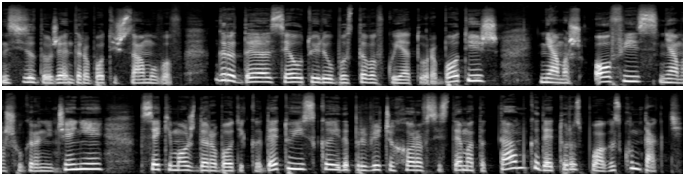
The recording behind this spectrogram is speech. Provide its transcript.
не си задължен да работиш само в града, селото или областта, в която работиш, нямаш офис, нямаш ограничение, всеки може да работи където иска и да привлича хора в системата там, където разполага с контакти.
